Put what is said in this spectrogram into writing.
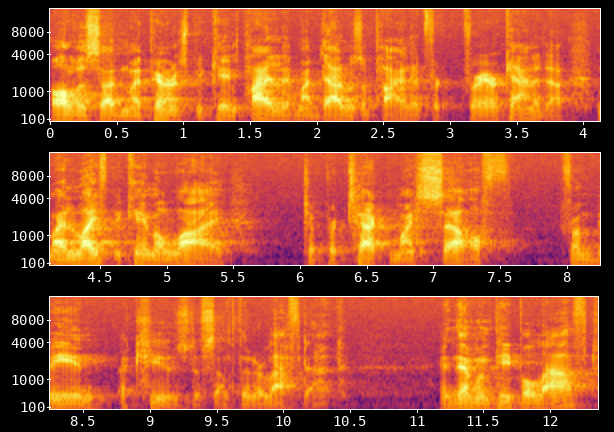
All of a sudden, my parents became pilot. My dad was a pilot for, for Air Canada. My life became a lie to protect myself from being accused of something or laughed at. And then when people laughed,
